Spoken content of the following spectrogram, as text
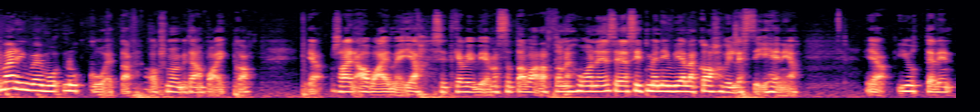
mä niin kuin nukkuu, että onko mulla mitään paikkaa. Ja sain avaimen ja sitten kävin viemässä tavarat tuonne huoneeseen ja sitten menin vielä kahville siihen ja, ja juttelin.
